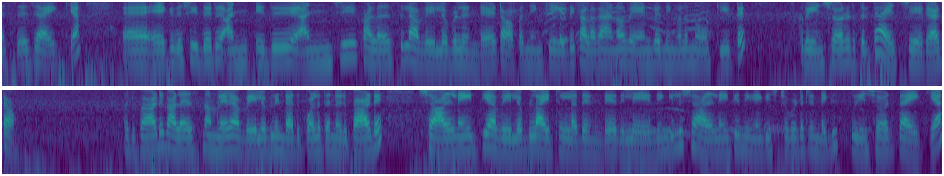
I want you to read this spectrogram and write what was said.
മെസ്സേജ് അയയ്ക്കുക. ഏകദേശം ഇതൊരു ഇത് അഞ്ച് കളേഴ്സിൽ അവൈലബിൾ ഉണ്ട് കേട്ടോ. അപ്പോൾ നിങ്ങൾക്ക് ഏത് കളറാണോ വേണ്ടത് നിങ്ങൾ നോക്കിയിട്ട് സ്ക്രീൻഷോട്ട് എടുത്തിട്ട് അയച്ചു തരാം കേട്ടോ. ഒരുപാട് കളേഴ്സ് നമ്മളിൽ അവൈലബിൾ ഉണ്ട്. അതുപോലെ തന്നെ ഒരുപാട് ഷാൾ നൈറ്റി അവൈലബിൾ ആയിട്ടുള്ളതുണ്ട്. അതിൽ ഏതെങ്കിലും ഷാൾ നൈറ്റി നിങ്ങൾക്ക് ഇഷ്ടപ്പെട്ടിട്ടുണ്ടെങ്കിൽ സ്ക്രീൻഷോട്ട് അയയ്ക്കുക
